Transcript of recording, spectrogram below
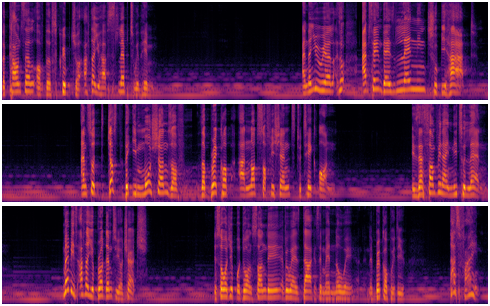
the counsel of the scripture, after you have slept with him, and then you realize, so I'm saying there's learning to be had. And so just the emotions of the breakup are not sufficient to take on. Is there something I need to learn? Maybe it's after you brought them to your church. You saw what you do on Sunday, everywhere is dark, and say, man, no way. And they break up with you. That's fine.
